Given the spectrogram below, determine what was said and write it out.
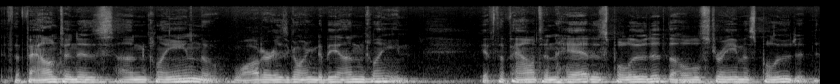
If the fountain is unclean, the water is going to be unclean. If the fountain head is polluted, the whole stream is polluted.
